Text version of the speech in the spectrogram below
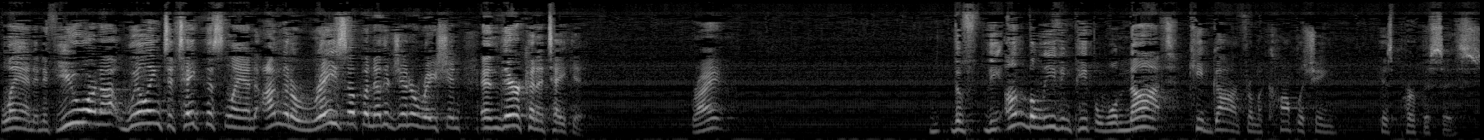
land. And if you are not willing to take this land, I'm going to raise up another generation and they're going to take it. Right? The, the unbelieving people will not keep God from accomplishing his purposes.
